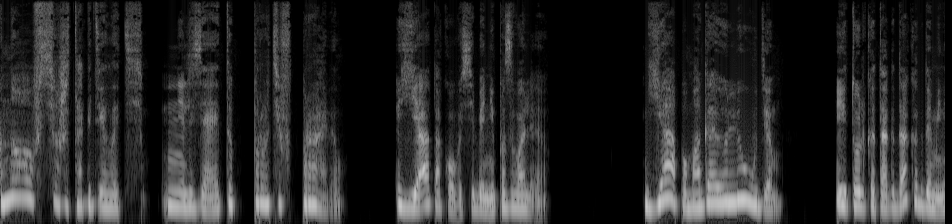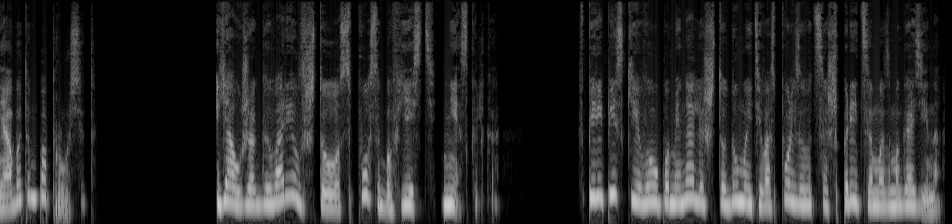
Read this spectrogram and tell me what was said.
Но все же так делать нельзя, это против правил. Я такого себе не позволяю. Я помогаю людям, и только тогда, когда меня об этом попросят. Я уже говорил, что способов есть несколько. В переписке вы упоминали, что думаете воспользоваться шприцем из магазина.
